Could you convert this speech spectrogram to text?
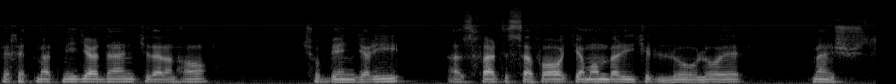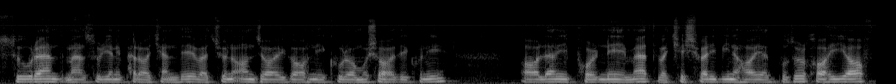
به خدمت میگردند که در آنها چو بنگری از فرد صفا گمان بری که لولو منصورند. منصور یعنی پراکنده و چون آن جایگاه نیکو را مشاهده کنی عالمی پر نعمت و کشوری بینهایت بزرگ خواهی یافت.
